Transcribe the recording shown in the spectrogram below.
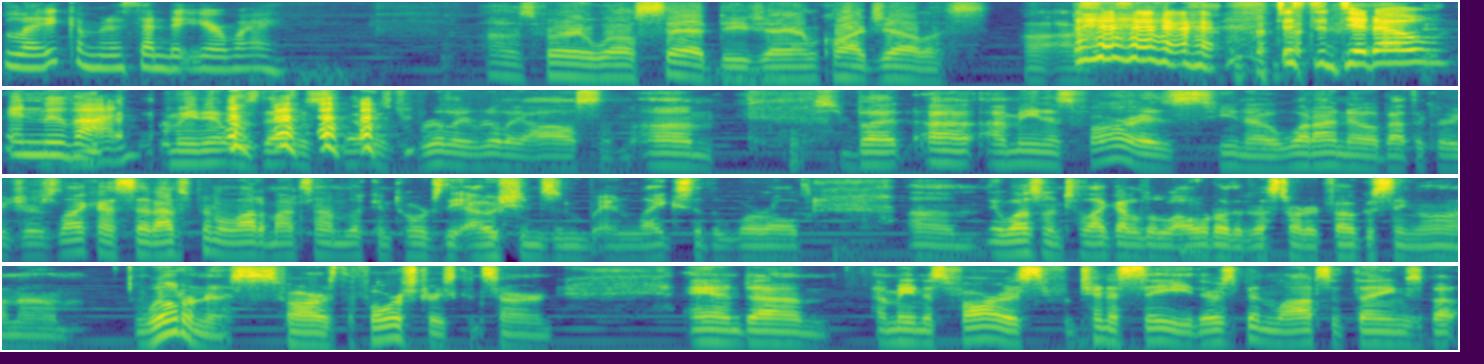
Blake, I'm going to send it your way. Oh, it's very well said, DJ. I'm quite jealous. Uh, I, Just a ditto and move on. I mean, it was that was that was really really awesome. Um, but uh, I mean, as far as you know, what I know about the creatures, like I said, I've spent a lot of my time looking towards the oceans and, and lakes of the world. Um, it wasn't until I got a little older that I started focusing on um, wilderness as far as the forestry is concerned. And um, I mean, as far as for Tennessee, there's been lots of things, but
